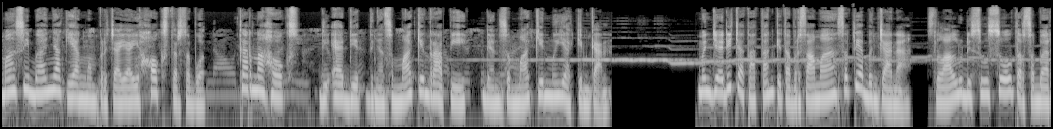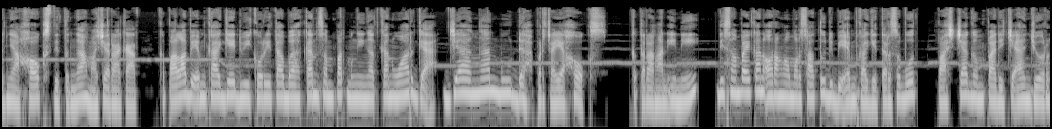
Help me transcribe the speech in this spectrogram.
masih banyak yang mempercayai hoax tersebut, karena hoax diedit dengan semakin rapi dan semakin meyakinkan. Menjadi catatan kita bersama setiap bencana, selalu disusul tersebarnya hoax di tengah masyarakat. Kepala BMKG Dwi Korita bahkan sempat mengingatkan warga jangan mudah percaya hoax. Keterangan ini disampaikan orang nomor satu di BMKG tersebut pasca gempa di Cianjur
